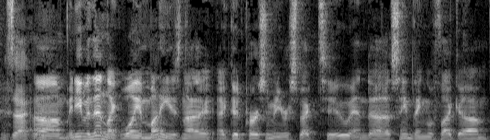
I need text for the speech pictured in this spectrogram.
Exactly. Um, and even then, like William Munny is not a, a good person in many respect too. And uh, same thing with like um,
